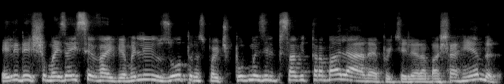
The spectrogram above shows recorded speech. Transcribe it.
ele deixou, mas aí você vai ver, mas ele usou o transporte público, mas ele precisava ir trabalhar, né? Porque ele era baixa renda,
